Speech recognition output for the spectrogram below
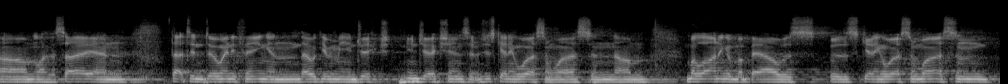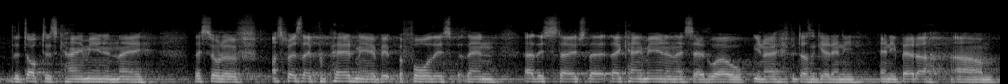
um, like I say, and that didn't do anything. And they were giving me inject- injections, and it was just getting worse and worse. And um, my lining of my bowel was was getting worse and worse. And the doctors came in, and they they sort of, I suppose they prepared me a bit before this, but then at this stage they, they came in and they said, well, you know, if it doesn't get any any better, um,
